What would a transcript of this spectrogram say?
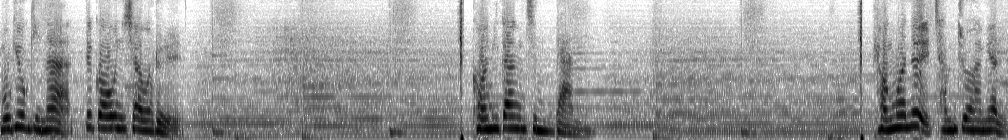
목욕이나 뜨거운 샤워를 건강진단 병원을 잠조하면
